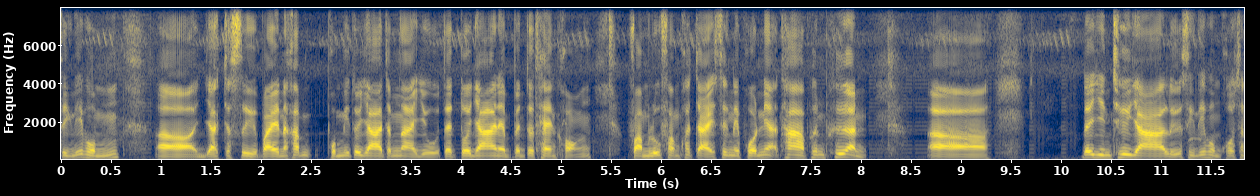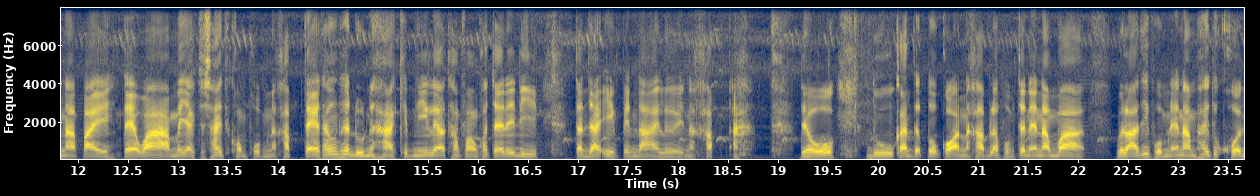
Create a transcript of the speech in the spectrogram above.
สิ่งที่ผมออยากจะสื่อไปนะครับ ผมมีตัวยาจำหน่ายอยู่ แต่ตัวยาเนี่ยเป็นตัวแทนของความรู้ความเข้าใจ ซึ่งในพ้นเนี่ยถ้าเพื่อนๆได้ยินชื่อยาหรือสิ่งที่ผมโฆษณาไป แต่ว่าไม่อยากจะใช้ของผมนะครับ แต่ถ้าเพื่อนๆดูเนื้อหาคลิปนี้แล้วทำความเข้าใจได้ดีตัดยาเองเป็นได้เลยนะครับอะเดี๋ยวดูการเติบโตก่อนนะครับ แล้วผมจะแนะนำว่าเวลาที่ผมแนะนำให้ทุกคน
